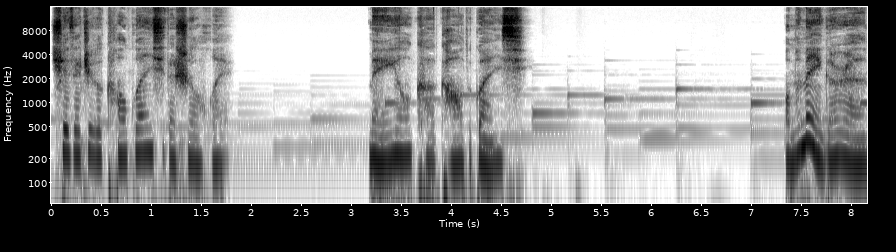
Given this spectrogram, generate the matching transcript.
却在这个靠关系的社会，没有可靠的关系。我们每个人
